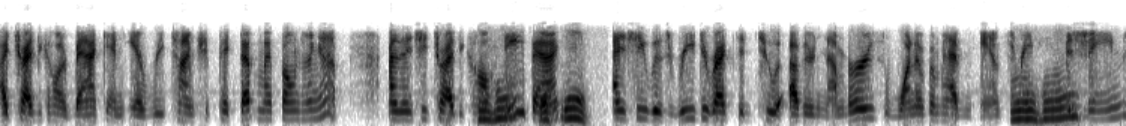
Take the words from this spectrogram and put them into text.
I tried to call her back, and every time she picked up, my phone hung up. And then she tried to call Mhm. me back, Yes, and she was redirected to other numbers. One of them had an answering Mhm. machine,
